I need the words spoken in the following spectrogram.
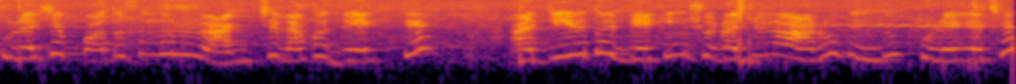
ফুলেছে। কত সুন্দর লাগছে দেখো দেখতে। আর যেহেতু বেকিং সোডার জন্য আরও কিন্তু ফুলে গেছে।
